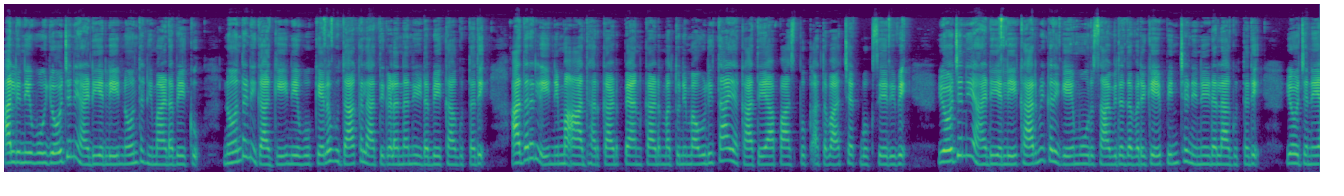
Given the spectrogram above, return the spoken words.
ಅಲ್ಲಿ ನೀವು ಯೋಜನೆ ಅಡಿಯಲ್ಲಿ ನೋಂದಣಿ ಮಾಡಬೇಕು. ನೋಂದಣಿಗಾಗಿ ನೀವು ಕೆಲವು ದಾಖಲಾತಿಗಳನ್ನು ನೀಡಬೇಕಾಗುತ್ತದೆ. ಅದರಲ್ಲಿ ನಿಮ್ಮ ಆಧಾರ್ ಕಾರ್ಡ್, ಪ್ಯಾನ್ ಕಾರ್ಡ್ ಮತ್ತು ನಿಮ್ಮ ಉಳಿತಾಯ ಖಾತೆಯ ಪಾಸ್ಬುಕ್ ಅಥವಾ ಚೆಕ್ ಬುಕ್ ಸೇರಿವೆ. ಯೋಜನೆಯ ಅಡಿಯಲ್ಲಿ ಕಾರ್ಮಿಕರಿಗೆ ಮೂರು ಸಾವಿರದವರೆಗೆ ಪಿಂಚಣಿ ನೀಡಲಾಗುತ್ತದೆ. ಯೋಜನೆಯ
